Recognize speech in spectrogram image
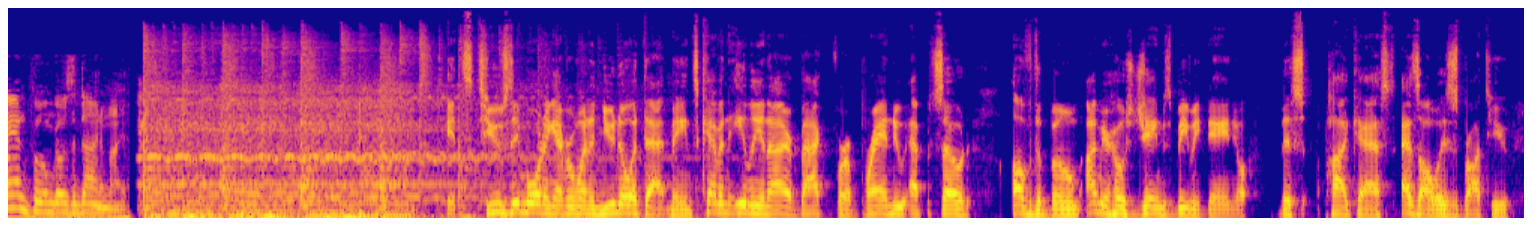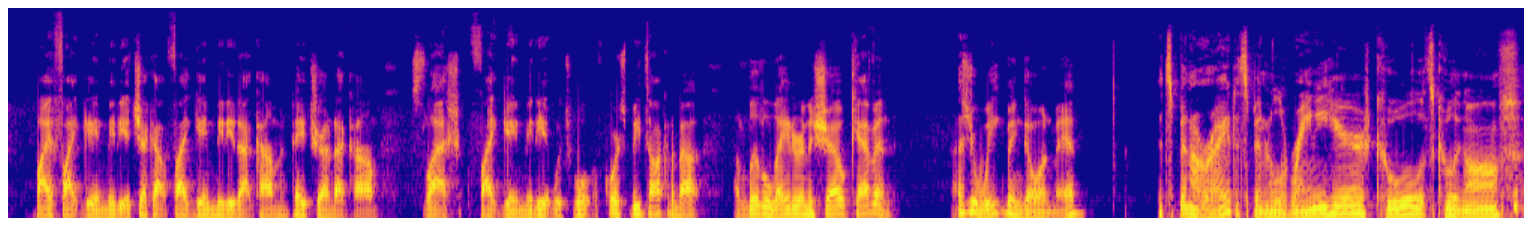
and boom goes the dynamite. It's Tuesday morning, everyone, and you know what that means. Kevin Ely and I are back for a brand new episode of The Boom. I'm your host, James B. McDaniel. This podcast, as always, is brought to you by Fight Game Media. Check out fightgamemedia.com and patreon.com slash fightgamemedia, which we'll, of course, be talking about a little later in the show. Kevin, how's your week been going, man? It's been all right. It's been a little rainy here, cool. It's cooling off.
